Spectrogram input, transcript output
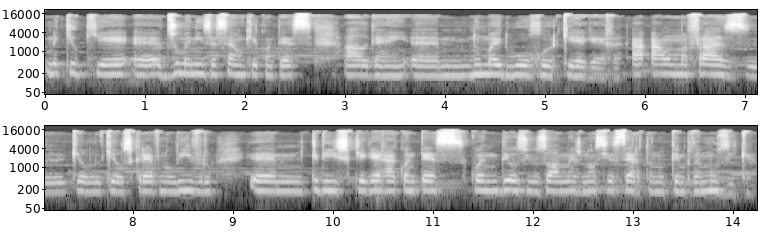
naquilo que é a desumanização que acontece acontece a alguém um, no meio do horror que é a guerra. Há, há uma frase que ele, que ele escreve no livro um, que diz que a guerra acontece quando Deus e os homens não se acertam no tempo da música.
